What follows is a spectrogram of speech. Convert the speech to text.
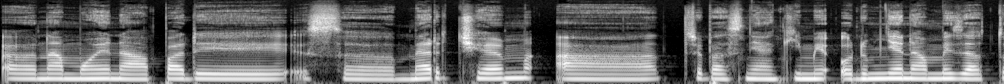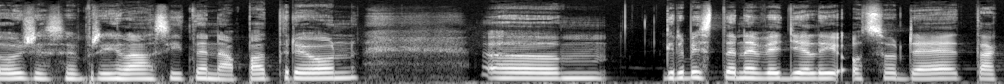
eh, na moje nápady s merčem a třeba s nějakými odměnami za to, že se přihlásíte na Patreon. Um, kdybyste nevěděli, o co jde, tak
